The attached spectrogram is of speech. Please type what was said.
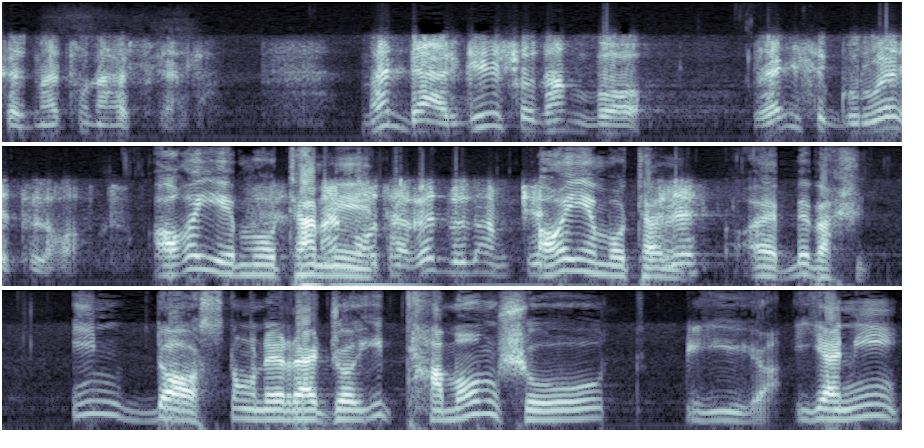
خدمتون هست کردم. من درگیر شدم با رئیس گروه اطلاعات. آقای من معتمد معتقد بودم که آقای معتمد بله. ببخشید. این داستان رجایی تمام شد؟ یعنی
